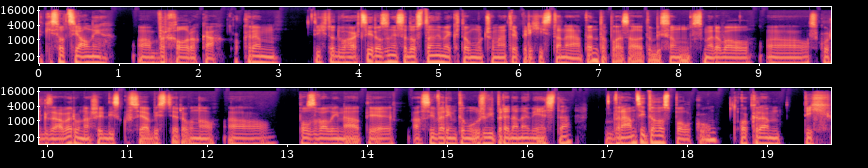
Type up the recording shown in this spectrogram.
taký sociálny vrchol roka. Okrem týchto dvoch akcií rozhodne sa dostaneme k tomu, čo máte prichystané na tento ples, ale to by som smeroval uh, skôr k záveru našej diskusie, aby ste rovno uh, pozvali na tie, asi verím tomu, už vypredané miesta. V rámci toho spolku, okrem tých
